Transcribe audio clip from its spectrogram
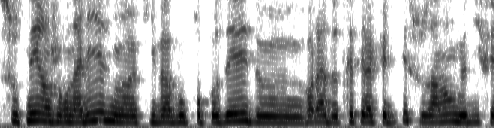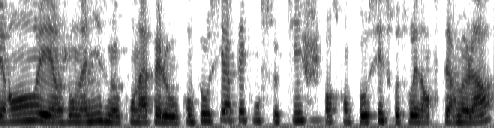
soutenez un journalisme qui va vous proposer de voilà de traiter l'actualité sous un angle différent et un journalisme qu'on appelle qu'on peut aussi appeler constructif. Je pense qu'on peut aussi se retrouver dans ce terme-là.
